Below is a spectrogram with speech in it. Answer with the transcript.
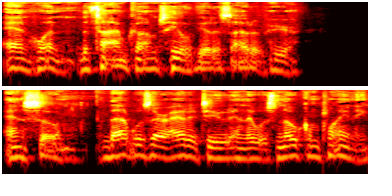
And when the time comes, He'll get us out of here. And so that was our attitude, and there was no complaining.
